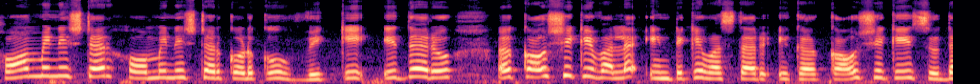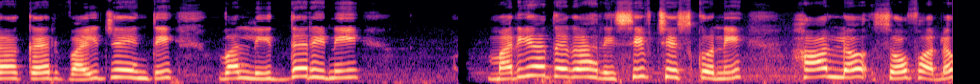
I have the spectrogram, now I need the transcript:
హోమ్ మినిస్టర్ హోమ్ మినిస్టర్ కొడుకు విక్కీ ఇద్దరు కౌశికి వల్ల ఇంటికి వస్తారు. ఇక కౌశికి సుధాకర్ వైజయంతి వాళ్ళిద్దరిని మర్యాదగా రిసీవ్ చేసుకొని హాల్లో సోఫాలో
